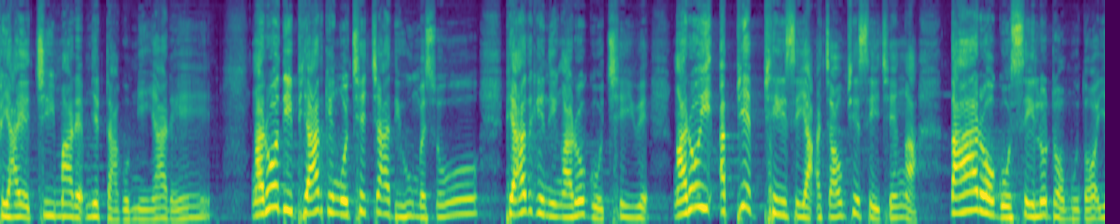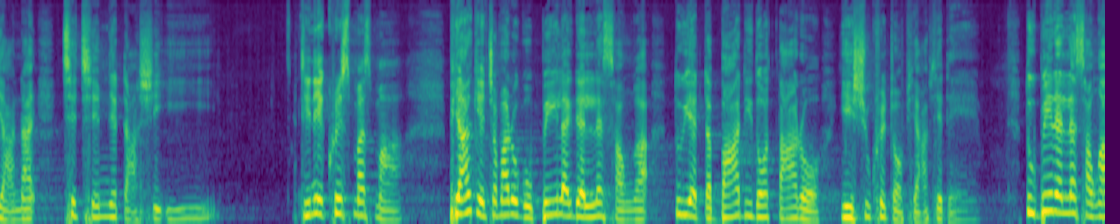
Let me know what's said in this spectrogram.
ဘုရားရဲ့ကြီးမားတဲ့မေတ္တာကိုမြင်ရတယ်ငါတို့ဒီဘုရားသခင်ကိုချစ်ကြသည်ဟုမဆိုဘုရားသခင်ဒီငါတို့ကိုချစ်၍ငါတို့၏အပြစ်ဖြေစရာအကြောင်းဖြစ်စေခြင်းကသားတော်ကိုဆေလွတ်တော်မူသောအရာ၌ချစ်ခြင်းမေတ္တာရှိ၏ဒီနေ့ခရစ်မတ်မှာဘုရားခင်ကျမတို့ကိုပေးလိုက်တဲ့လက်ဆောင်ကသူ့ရဲ့တပါးဒီသောသားတော်ယေရှုခရစ်တော်ဘုရားဖြစ်တယ်။သူပေးတဲ့လက်ဆောင်က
